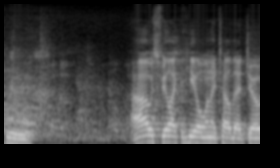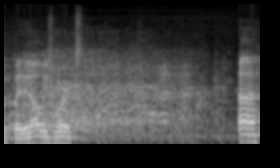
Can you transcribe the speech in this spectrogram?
Hmm. I always feel like a heel when I tell that joke, but it always works. Uh,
